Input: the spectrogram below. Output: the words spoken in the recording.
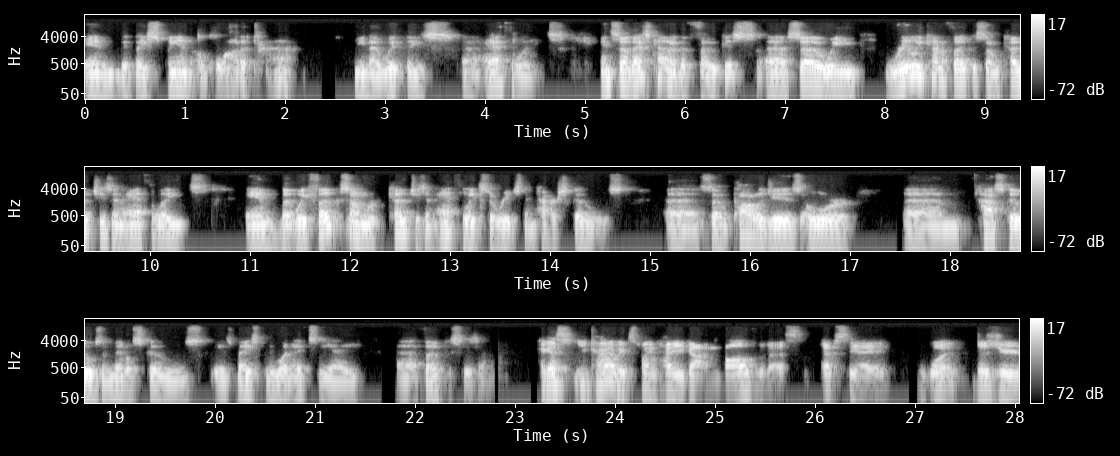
and that they spend a lot of time you know with these uh, athletes. And so that's kind of the focus. Uh, so we really kind of focus on coaches and athletes. And but we focus on coaches and athletes to reach the entire schools. Uh, so colleges or um, high schools and middle schools is basically what fca uh, focuses on I guess you kind of explained how you got involved with S- FCA. What does your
